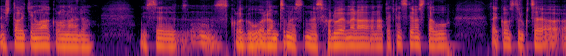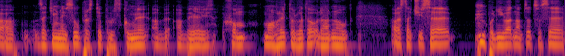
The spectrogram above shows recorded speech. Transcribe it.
než ta letinová kolonáda. My se s kolegou Adamcem neschodujeme na, na technickém stavu, té konstrukce a, a zatím nejsou prostě průzkumy, aby, abychom mohli tohleto odhadnout. Ale stačí se podívat na to, co se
